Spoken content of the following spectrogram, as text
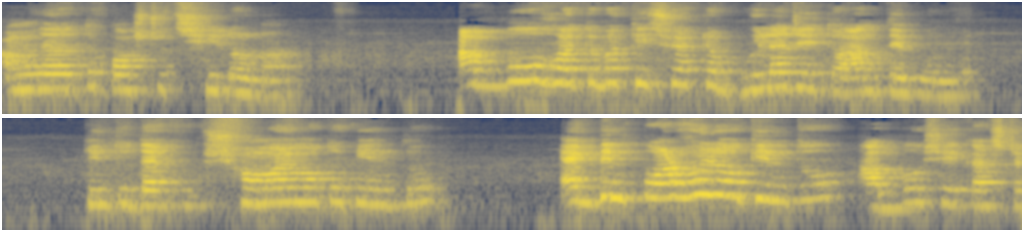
আমাদের এত কষ্ট ছিল না। আব্বু হয়তো বা কিছু একটা ভুলা যেত আনতে বললে। কিন্তু দেখো, সময় মতো কিন্তু, একদিন পর হলেও কিন্তু আব্বু সেই কাজটা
